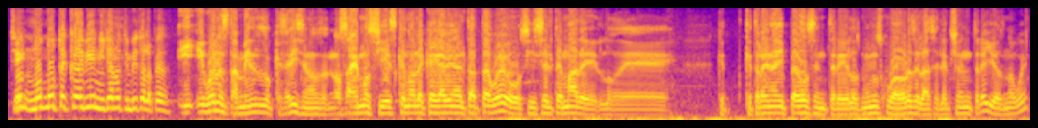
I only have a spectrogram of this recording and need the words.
Sí. No, no, no te cae bien y ya no te invito a la peda. Y, y bueno, es también lo que se dice, ¿no? No sabemos si es que no le caiga bien al Tata, güey, o si es el tema de lo de... Que, que traen ahí pedos entre los mismos jugadores de la selección entre ellos, ¿no, güey?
